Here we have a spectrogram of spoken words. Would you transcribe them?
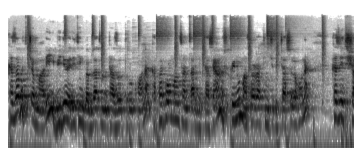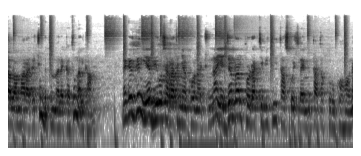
ከዛ በተጨማሪ video editing በብዛት የምታዘወትሩ ከሆነ ከ performance አንጻር ብቻ ሳይሆን screen ኡም 14 ኢንች ብቻ ስለሆነ ከዚህ የተሻሉ አማራጮችን ብትመለከቱ መልካም ነው። ነገር ግን የቢሮ ሰራተኛ ከሆናችሁና የ general productivity task ኦች ላይ የምታተኩሩ ከሆነ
